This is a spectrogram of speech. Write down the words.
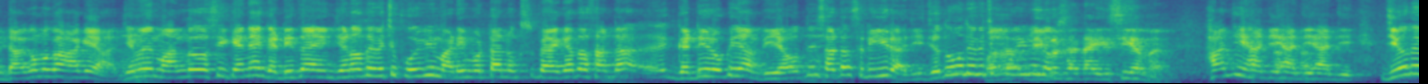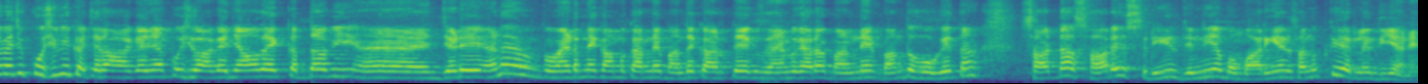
ਡਗਮਗਾ ਗਿਆ ਜਿਵੇਂ ਮੰਨ ਲਓ ਅਸੀਂ ਕਹਿੰਦੇ ਆ ਗੱਡੀ ਦਾ ਇੰਜਨ ਉਹਦੇ ਵਿੱਚ ਕੋਈ ਵੀ ਮਾੜੀ ਮੋਟਾ ਨੁਕਸ ਪੈ ਗਿਆ ਤਾਂ ਸਾਡਾ ਗੱਡੀ ਰੁਕ ਜਾਂਦੀ ਆ ਉਹਦੇ ਸਾਡਾ ਸਰੀਰ ਆ ਜੀ। ਜਦੋਂ ਉਹਦੇ ਵਿੱਚ ਕੋਈ ਵੀ ਲੀਵਰ ਸਾਡਾ ਈਸੀਐਮ ਹੈ ਹਾਂਜੀ ਹਾਂਜੀ ਹਾਂਜੀ ਹਾਂਜੀ। ਜੇ ਉਹਦੇ ਵਿੱਚ ਕੁਝ ਵੀ ਕਚਰਾ ਆ ਗਿਆ ਜਾਂ ਕੁਝ ਆ ਗਿਆ ਜਾਂ ਉਹਦਾ ਇੱਕ ਅੱਧਾ ਵੀ ਅਹ, ਜਿਹੜੇ ਹਨਾ ਪੁਆਇੰਟ ਨੇ ਕੰਮ ਕਰਨੇ ਬੰਦ ਕਰਤੇ ਐਗਜ਼ਾਮ ਵਗੈਰਾ ਬਣਨੇ ਬੰਦ ਹੋ ਗਏ ਤਾਂ ਸਾਡਾ ਸਾਰੇ ਸਰੀਰ ਜਿੰਨੀਆਂ ਬਿਮਾਰੀਆਂ ਨੇ ਸਾਨੂੰ ਘੇਰ ਲੈਂਦੀਆਂ ਨੇ।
